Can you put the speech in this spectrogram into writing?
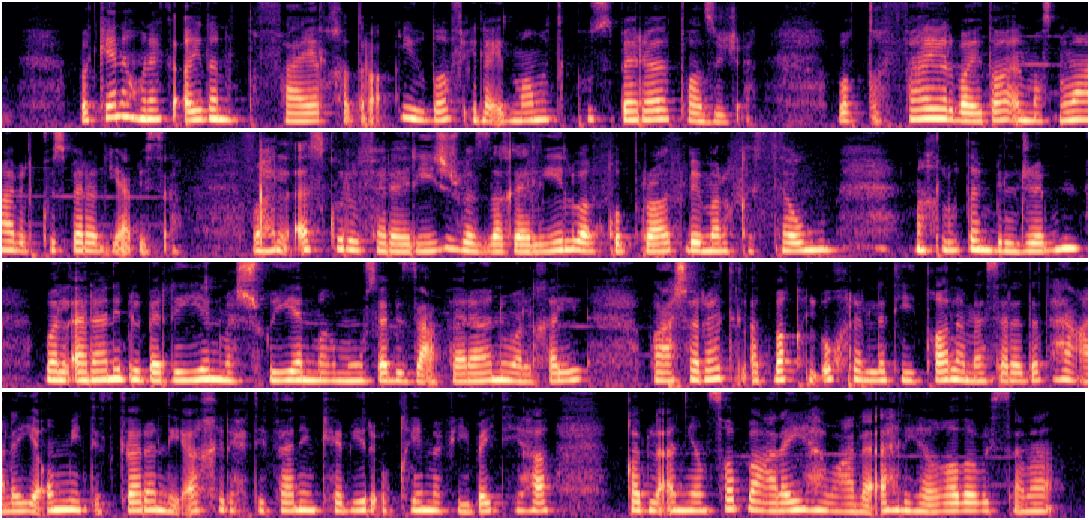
وكان هناك أيضا الطفاية الخضراء يضاف إلى إضمامة كزبرة طازجة. والطفاية البيضاء المصنوعة بالكزبرة اليابسة. وهل أذكر الفراريج والزغاليل والقبرات بمرق الثوم مخلوطا بالجبن؟ والأرانب البرية المشوية المغموسة بالزعفران والخل؟ وعشرات الأطباق الأخرى التي طالما سردتها علي أمي تذكارا لآخر احتفال كبير أقيم في بيتها قبل أن ينصب عليها وعلى أهلها غضب السماء.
